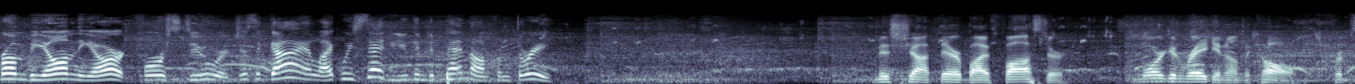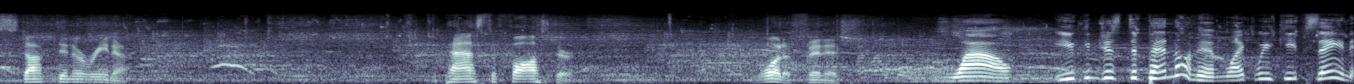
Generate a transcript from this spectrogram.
from beyond the arc for Stewart. Just a guy, like we said, you can depend on from three. Missed shot there by Foster. Morgan Reagan on the call from Stockton Arena. Pass to Foster. What a finish. Wow. You can just depend on him, like we keep saying.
